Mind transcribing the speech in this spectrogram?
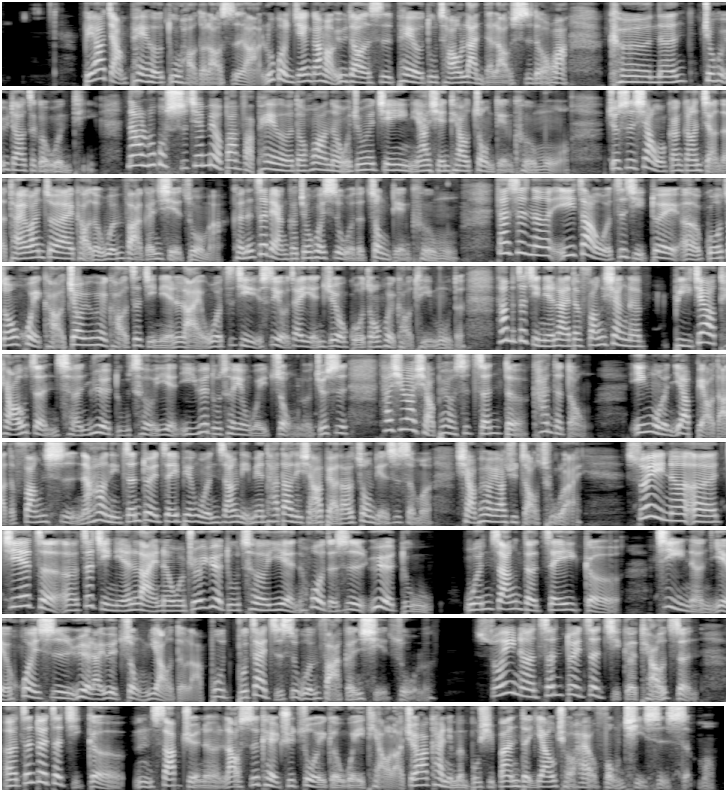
不要讲配合度好的老师啦，如果你今天刚好遇到的是配合度超烂的老师的话，可能就会遇到这个问题。那如果时间没有办法配合的话呢，我就会建议你要先挑重点科目，就是像我刚刚讲的，台湾最爱考的文法跟写作嘛，可能这两个就会是我的重点科目。但是呢，依照我自己对呃国中会考、教育会考这几年来，我自己是有在研究国中会考题目的，他们这几年来的方向呢。比较调整成阅读测验，以阅读测验为重了。就是他希望小朋友是真的看得懂英文要表达的方式，然后你针对这一篇文章里面他到底想要表达的重点是什么，小朋友要去找出来。所以呢，呃，接着呃这几年来呢，我觉得阅读测验或者是阅读文章的这一个技能也会是越来越重要的啦，不不再只是文法跟写作了。所以呢，针对这几个调整，呃，针对这几个嗯 subject 呢，老师可以去做一个微调了，就要看你们补习班的要求还有风气是什么。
